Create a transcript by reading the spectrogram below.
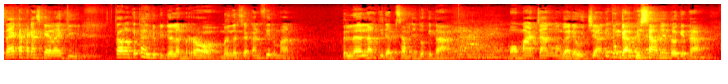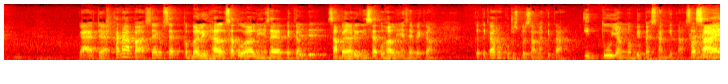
Saya katakan sekali lagi, kalau kita hidup di dalam roh, mengerjakan firman, belalang tidak bisa menyentuh kita. Mau macan, mau nggak ada hujan, itu nggak bisa menyentuh kita. Nggak ada. Karena apa? Saya, saya kembali hal satu hal yang saya pegang. Sampai hari ini satu hal yang saya pegang Ketika Roh Kudus bersama kita, itu yang membebaskan kita. Selesai.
